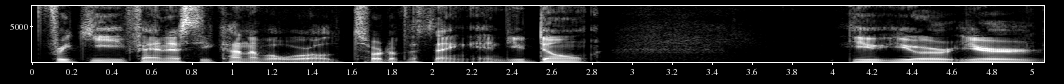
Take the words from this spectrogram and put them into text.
freaky fantasy kind of a world sort of a thing. And you don't you you're you're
